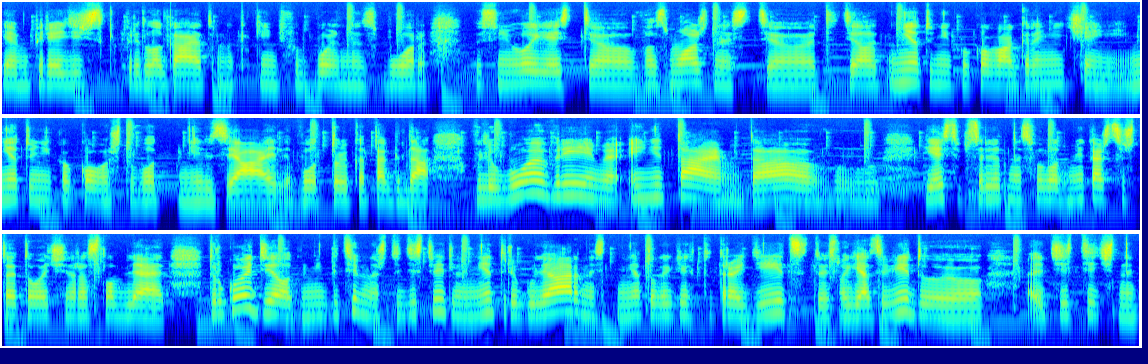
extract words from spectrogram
я им периодически предлагаю там, на какие-нибудь футбольные сборы. То есть у него есть э, возможность э, это делать. Нету никакого ограничения, нету никакого, что вот нельзя или вот только тогда. В любое время, anytime, да, есть абсолютная свобода. Мне кажется, что это очень расслабляет. Другое дело, негативное, что действительно нет регулярности, нету каких-то традиций. То есть я завидую э, частично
